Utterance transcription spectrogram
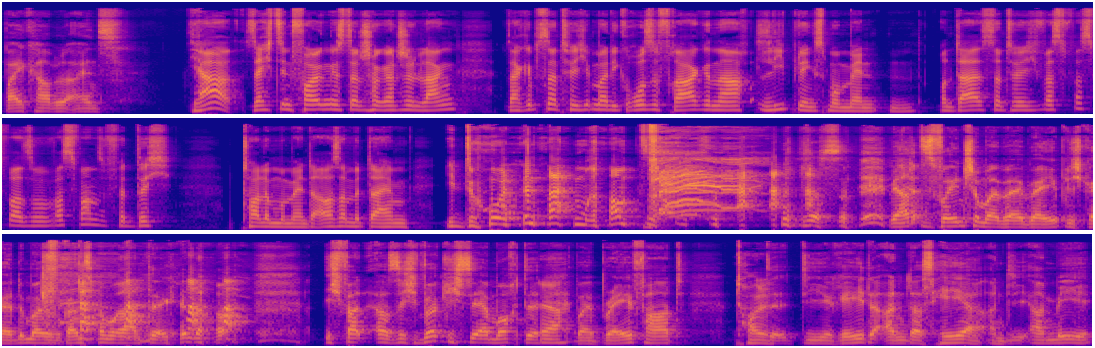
bei Kabel 1 Ja, 16 Folgen ist dann schon ganz schön lang. Da gibt es natürlich immer die große Frage nach Lieblingsmomenten. Und da ist natürlich, was, was war so, was waren so für dich tolle Momente, außer mit deinem Idol in einem Raum zu Das, wir hatten es vorhin schon mal über Überheblichkeit, immer so ganz am Rande, genau. Ich fand, was ich wirklich sehr mochte, Ja. bei Braveheart, Toll. die Rede an das Heer, an die Armee.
